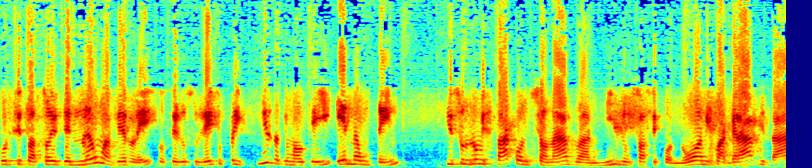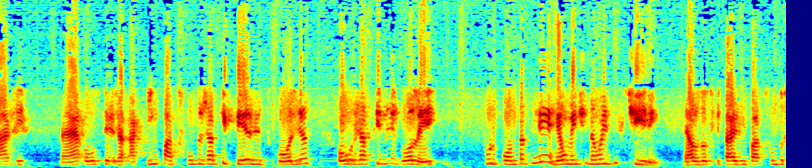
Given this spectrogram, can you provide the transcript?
por situações de não haver leito, ou seja, o sujeito precisa de uma UTI e não tem isso não está condicionado a nível socioeconômico, a gravidade, né? ou seja, aqui em Passo Fundo já se fez escolhas ou já se negou leitos por conta de realmente não existirem. Né? Os hospitais em Passo Fundo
